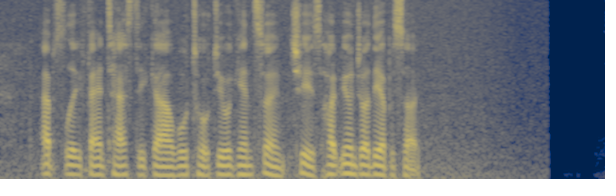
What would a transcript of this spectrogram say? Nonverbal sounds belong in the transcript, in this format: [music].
absolutely fantastic. Uh, we'll talk to you again soon. Cheers. Hope you enjoyed the episode.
